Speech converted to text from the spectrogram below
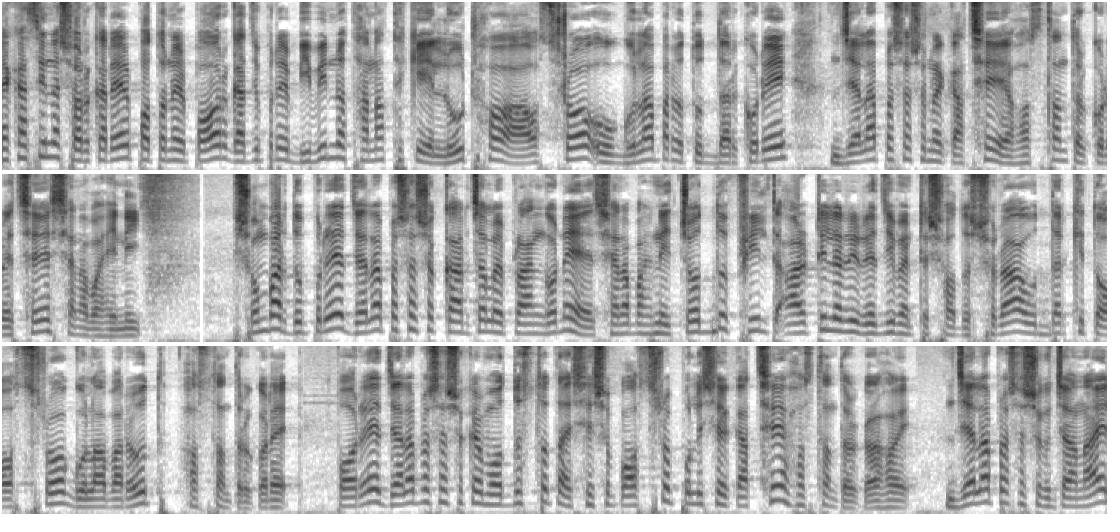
শেখ হাসিনা সরকারের পতনের পর গাজীপুরের বিভিন্ন থানা থেকে লুট হওয়া অস্ত্র ও গোলাবারুদ উদ্ধার করে জেলা প্রশাসনের কাছে হস্তান্তর করেছে সেনাবাহিনী। সোমবার দুপুরে জেলা প্রশাসক কার্যালয় প্রাঙ্গণে সেনাবাহিনীর চোদ্দ ফিল্ড আর্টিলারি রেজিমেন্টের সদস্যরা উদ্ধারকৃত অস্ত্র, গোলাবারুদ হস্তান্তর করে। পরে জেলা প্রশাসকের মধ্যস্থতায় সেসব অস্ত্র পুলিশের কাছে হস্তান্তর করা হয়। জেলা প্রশাসক জানায়,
